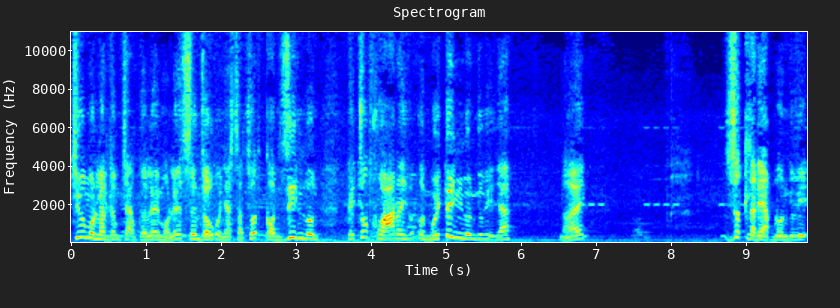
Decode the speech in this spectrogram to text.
Chưa một lần động chạm cờ lê mỏ lết sơn dấu của nhà sản xuất còn zin luôn. Cái chốt khóa đây vẫn còn mới tinh luôn quý vị nhá. Đấy. Rất là đẹp luôn quý vị.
